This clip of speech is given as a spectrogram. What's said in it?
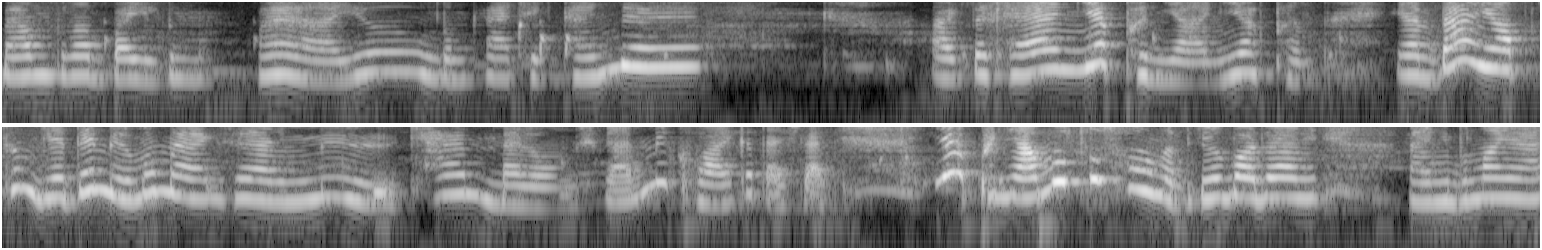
ben buna bayıldım. Bayıldım gerçekten de. Arkadaşlar yani yapın yani yapın. Yani ben yaptım diye demiyorum ama arkadaşlar yani mükemmel olmuş. Yani miko arkadaşlar. Yapın ya mutlu sonla bitiyor. Bu arada yani yani bunlar ya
